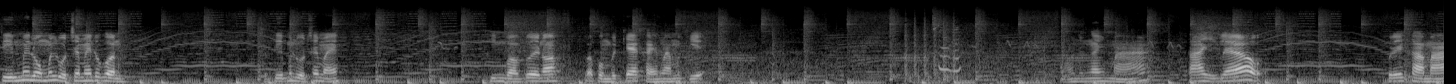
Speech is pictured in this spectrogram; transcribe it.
ตรีมไม่ลงไม่หลุดใช่ไหมทุกคน สตรีมไม่หลุดใช่ไหม พิมพ์บอกด้วยเนาะว่าผมไปแก้ไขมาเมื่อกี้ เอายังไงหมา ตายอีกแล้วคุณได้ขาหมา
